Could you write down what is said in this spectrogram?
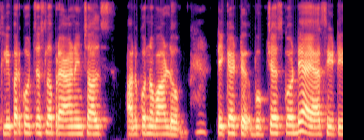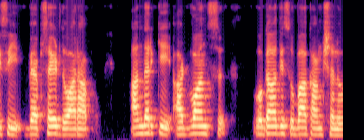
స్లీపర్ కోచెస్లో ప్రయాణించాల్సి అనుకున్న వాళ్ళు టికెట్ బుక్ చేసుకోండి ఐఆర్సిటిసి వెబ్సైట్ ద్వారా. అందరికీ అడ్వాన్స్ ఉగాది శుభాకాంక్షలు.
